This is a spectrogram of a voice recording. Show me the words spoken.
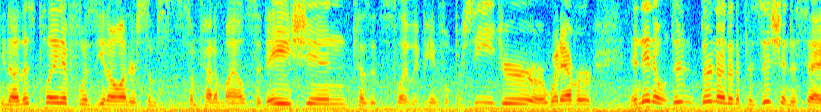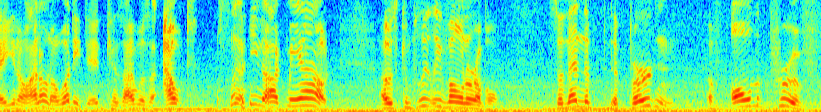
you know, this plaintiff was, you know, under some some kind of mild sedation because it's a slightly painful procedure or whatever, and they don't, they're, they're not in a position to say, you know, I don't know what he did because I was out, he knocked me out, I was completely vulnerable. So then the the burden of all the proof,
